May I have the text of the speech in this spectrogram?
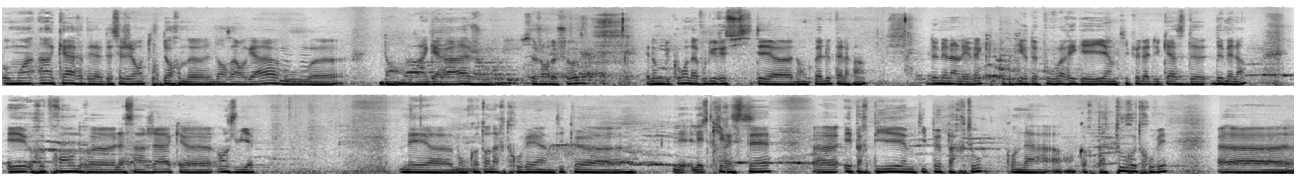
au moins un quart de, ces géants qui dorment dans un hangar ou euh, dans un garage ou ce genre de choses. Et donc du coup, on a voulu ressusciter donc ben, le pèlerin de Mélin l'évêque pour dire de pouvoir égayer un petit peu la ducasse de, de Mélin et reprendre la Saint-Jacques en juillet. Mais bon, quand on a retrouvé un petit peu les, ce qui restait euh, éparpillé un petit peu partout, qu'on n'a encore pas tout retrouvé. Euh,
